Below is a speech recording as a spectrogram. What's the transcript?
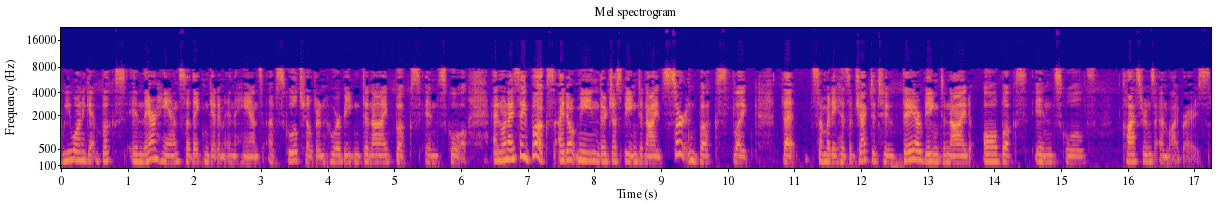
we want to get books in their hands so they can get them in the hands of school children who are being denied books in school. And when I say books, I don't mean they're just being denied certain books like that somebody has objected to. They are being denied all books in schools, classrooms, and libraries.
